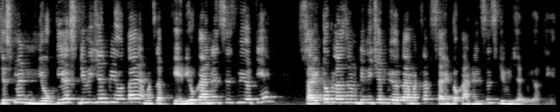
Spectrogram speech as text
जिसमें न्यूक्लियस डिवीज़न भी होता है मतलब कैरियोकाइनेसिस भी होती है साइटोप्लाज्म डिवीज़न भी होता है मतलब साइटोकाइनेसिस डिवीज़न भी होती है.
